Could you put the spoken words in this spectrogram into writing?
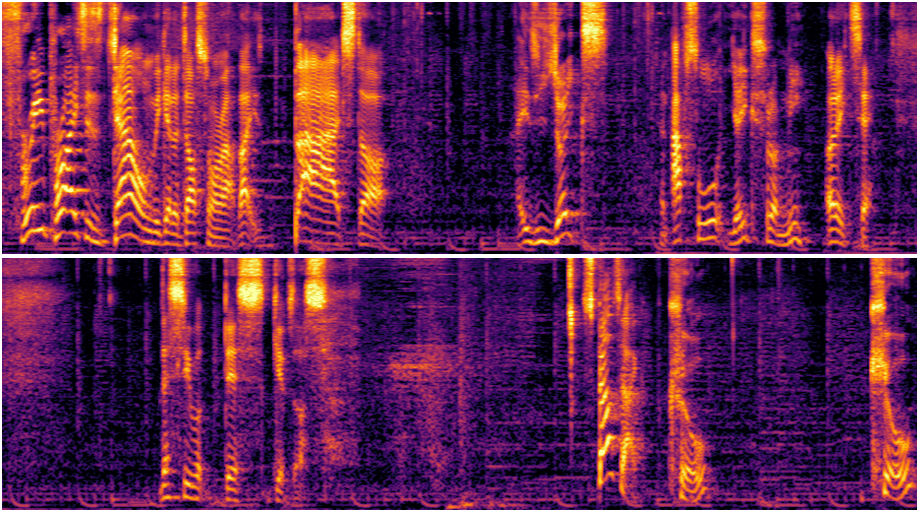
three prices down, we get a Dusknoir out. That is bad start. That is yikes. An absolute yikes from me. Alright, so. Let's see what this gives us. Spell tag. Cool. Cool.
